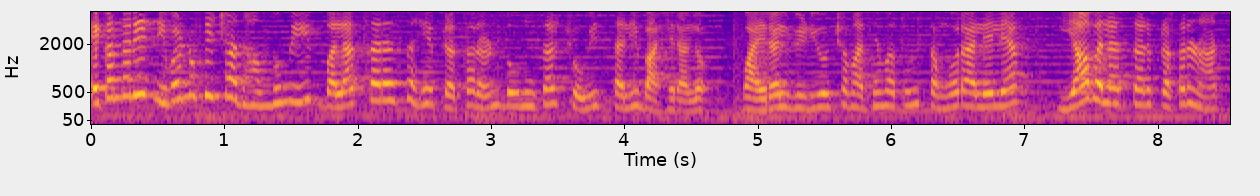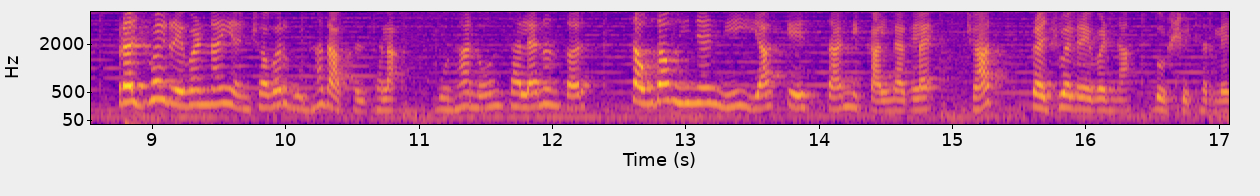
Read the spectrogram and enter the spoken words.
एकंदरीत निवडणुकीच्या धामधुमीत बलात्काराचं हे प्रकरण दोन हजार चोवीस साली बाहेर आलं. व्हायरल व्हिडिओच्या माध्यमातून समोर आलेल्या या बलात्कार प्रकरणात प्रज्वल रेवण्णा यांच्यावर गुन्हा दाखल झाला. गुन्हा नोंद झाल्यानंतर चौदा महिन्यांनी या केसचा निकाल लागलाय ज्यात प्रज्वल रेवण्णा दोषी ठरलेत.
